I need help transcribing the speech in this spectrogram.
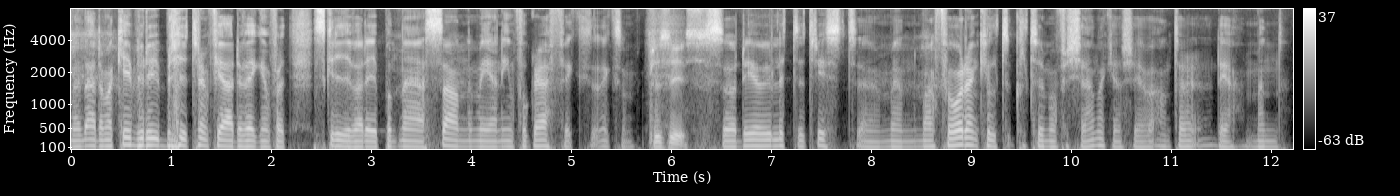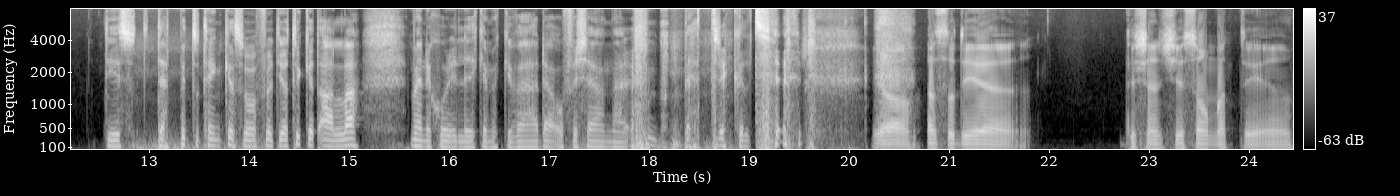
Men Adam McKay bry- bryter den fjärde väggen för att skriva dig på näsan med en infographic. Liksom. Precis. Så det är ju lite trist. eh, Men man får den kult- kultur man förtjänar kanske, jag antar det. Men det är så deppigt att tänka så för att jag tycker att alla människor är lika mycket värda och förtjänar bättre kultur. Ja, alltså det, det känns ju som att det...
